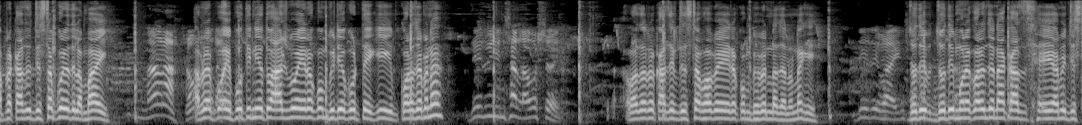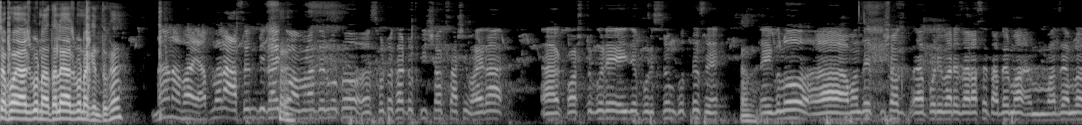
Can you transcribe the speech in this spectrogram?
আপনার কাজে ডিস্টার্ব করে দিলাম ভাই। এই প্রতিনিয়ত আসব এরকম ভিডিও করতে কি করা যাবে না? ধরো কাজের ডিস্টার্ব হবে এরকম ভেবেন না জানো নাকি? যদি যদি মনে করেন যে না কাজ এই আমি ডিস্টার্ব হয়ে আসব না তাহলে আসব না কিন্তু হ্যাঁ? না না ভাই আপনারা আছেন বিধায় তো আমাদের মতো ছোটখাটো কৃষক চাষি ভাইরা কষ্ট করে এই যে পরিশ্রম করতেছে হ্যাঁ। এইগুলো আমাদের কৃষক পরিবারে যারা আছে তাদের মাঝে আমরা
